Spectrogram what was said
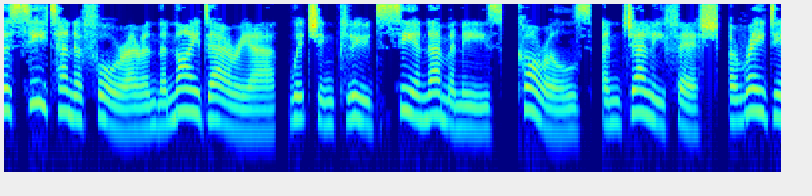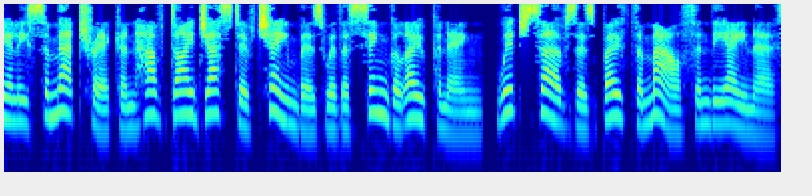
The sea Ctenophora and the Cnidaria, which includes sea anemones, corals, and jellyfish, are radially symmetric and have digestive chambers with a single opening, which serves as both the mouth and the anus.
